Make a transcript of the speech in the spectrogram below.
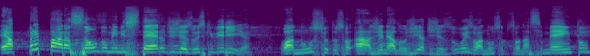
é a preparação do ministério de Jesus que viria o anúncio da genealogia de Jesus, o anúncio do seu nascimento,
